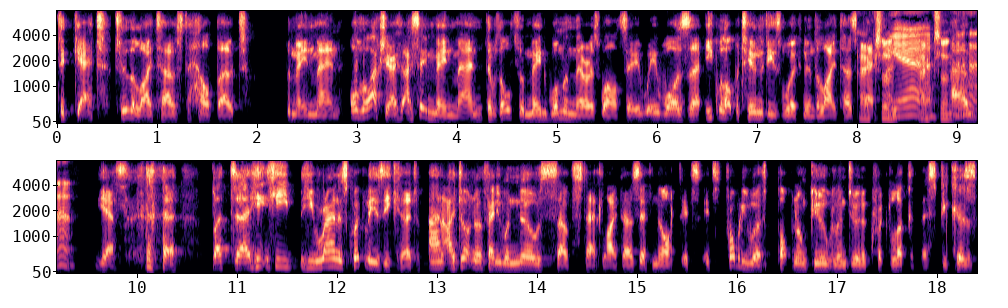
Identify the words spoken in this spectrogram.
to get to the lighthouse to help out the main man. Although, actually, I, I say main man, there was also a main woman there as well. So it, it was uh, equal opportunities working in the lighthouse back then. Excellent. Yeah. Excellent. Um, Yes, but uh, he, he he ran as quickly as he could, and I don't know if anyone knows South Stack Lighthouse. If not, it's it's probably worth popping on Google and doing a quick look at this because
